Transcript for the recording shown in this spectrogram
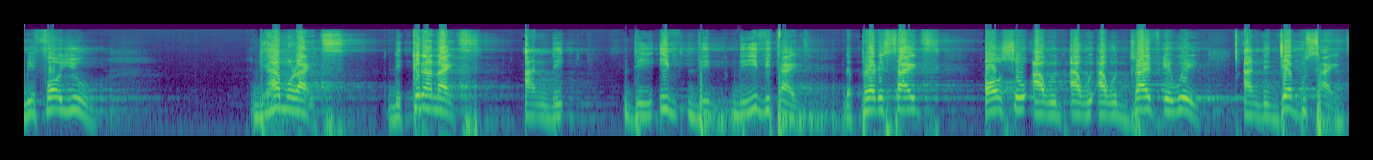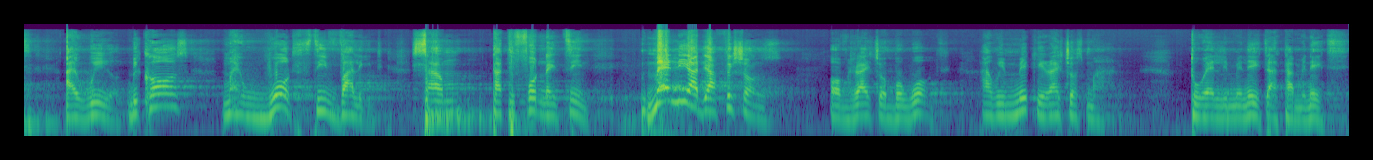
before you the Amorites, the Canaanites, and the the the, the the Perizzites. Also, I would I would I would drive away, and the Jebusites I will, because my word still valid. Psalm 34, 19. Many are the afflictions of the righteous, but what? I will make a righteous man to eliminate and terminate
